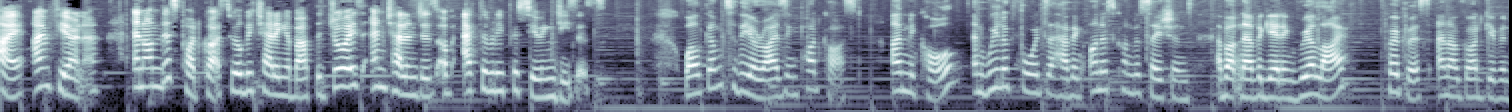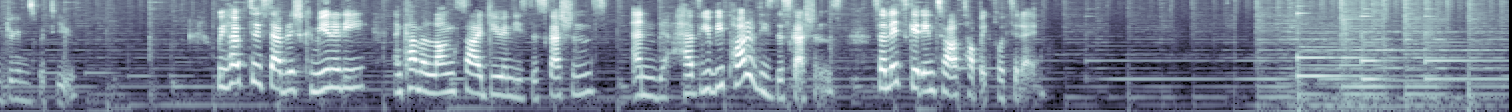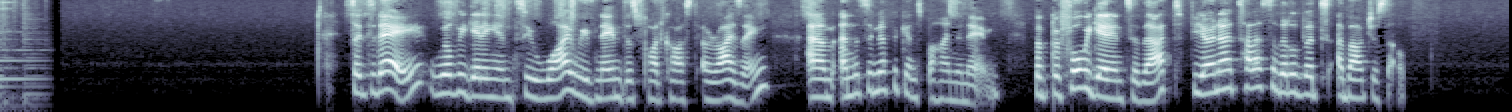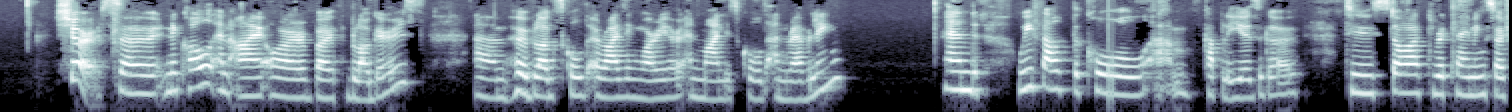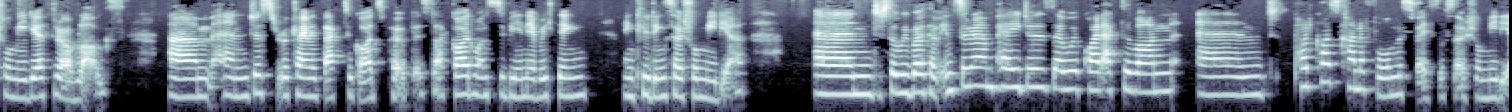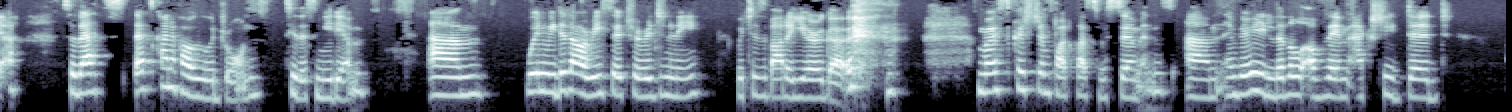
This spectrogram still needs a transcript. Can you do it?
Hi, I'm Fiona, and on this podcast, we'll be chatting about the joys and challenges of actively pursuing Jesus. Welcome to the Arising podcast. I'm Nicole, and we look forward to having honest conversations about navigating real life, purpose, and our God given dreams with you. We hope to establish community and come alongside you in these discussions and have you be part of these discussions. So let's get into our topic for today. So, today we'll be getting into why we've named this podcast Arising um, and the significance behind the name. But before we get into that, Fiona, tell us a little bit about yourself. Sure. So, Nicole and I are both bloggers. Um, her blog's called Arising Warrior, and mine is called Unraveling. And we felt the call um, a couple of years ago to start reclaiming social media through our blogs um, and just reclaim it back to God's purpose. Like God wants to be in everything, including social media. And so we both have Instagram pages that we're quite active on, and podcasts kind of form the space of social media. So that's that's kind of how we were drawn to this medium. Um, when we did our research originally, which is about a year ago, most Christian podcasts were sermons, um, and very little of them actually did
